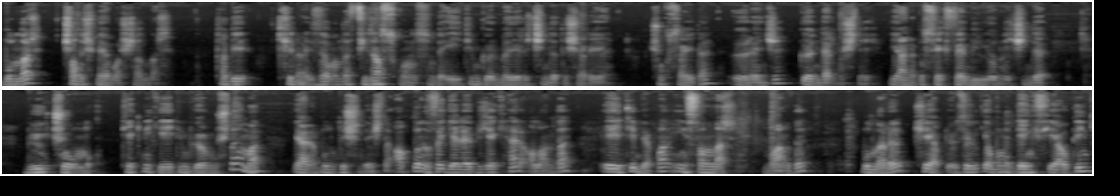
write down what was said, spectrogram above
bunlar çalışmaya başladılar. Tabi Çin aynı zamanda finans konusunda eğitim görmeleri için de dışarıya çok sayıda öğrenci göndermişti. Yani bu 80 milyonun içinde büyük çoğunluk teknik eğitim görmüştü ama yani bunun dışında işte aklınıza gelebilecek her alanda eğitim yapan insanlar vardı. Bunları şey yaptı. Özellikle bunu Deng Xiaoping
